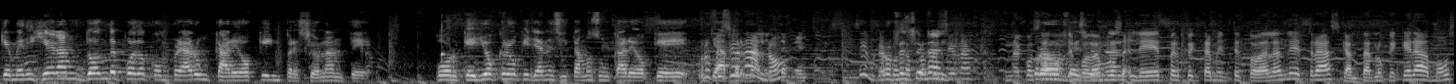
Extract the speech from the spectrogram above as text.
que me dijeran dónde puedo comprar un karaoke impresionante, porque yo creo que ya necesitamos un karaoke ya Profesional, ¿no? permanentemente. Sí, una cosa Profesional. una cosa donde podamos leer perfectamente todas las letras, cantar lo que queramos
